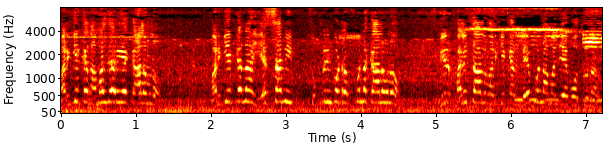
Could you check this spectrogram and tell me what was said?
వర్గీకరణ అమలు జరిగే కాలంలో వర్గీకరణ ఎస్ అని సుప్రీంకోర్టు ఒప్పుకున్న కాలంలో మీరు ఫలితాలు వర్గీకరణ లేకుండా అమలు చేయబోతున్నారు.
